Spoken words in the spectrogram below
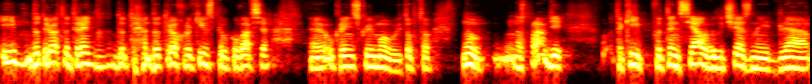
і до трьох до, трьох- до, трьох років спілкувався е, українською мовою. Тобто, ну насправді такий потенціал величезний для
